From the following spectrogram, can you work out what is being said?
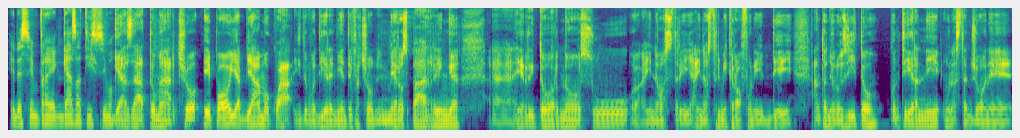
ed è sempre gasatissimo. Gasato Marcio e poi abbiamo qua, io devo dire niente, faccio il mero sparring, eh, il ritorno su, eh, ai, nostri, ai nostri microfoni di Antonio Losito con Tyranny, una stagione,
